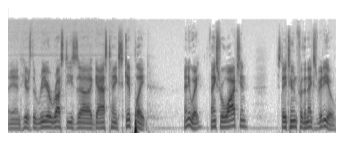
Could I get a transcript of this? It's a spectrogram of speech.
And here's the rear Rusty's uh, gas tank skid plate. Anyway, thanks for watching. Stay tuned for the next video.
